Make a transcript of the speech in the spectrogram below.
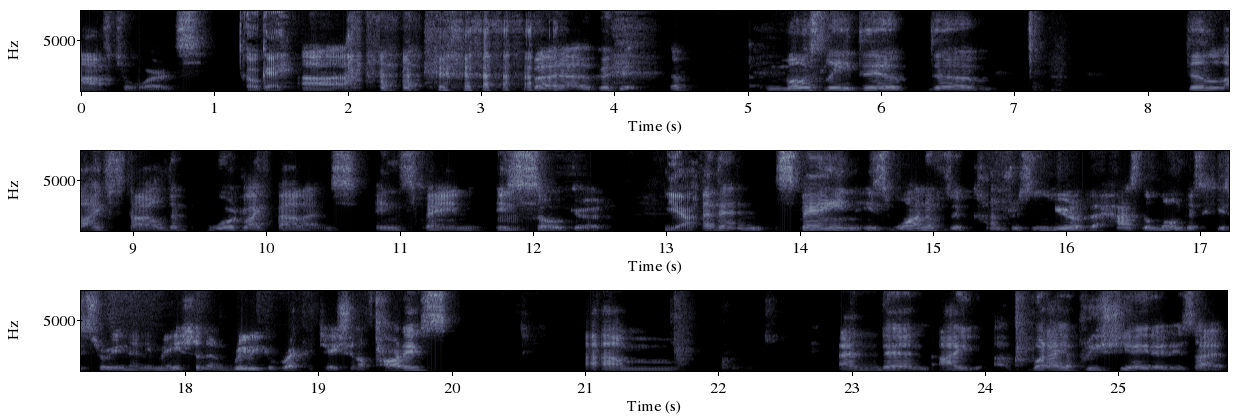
afterwards Okay. uh, but uh, uh, mostly the the the lifestyle the work life balance in spain is so good yeah. and then spain is one of the countries in europe that has the longest history in animation and really good reputation of artists um and then i what i appreciated is that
